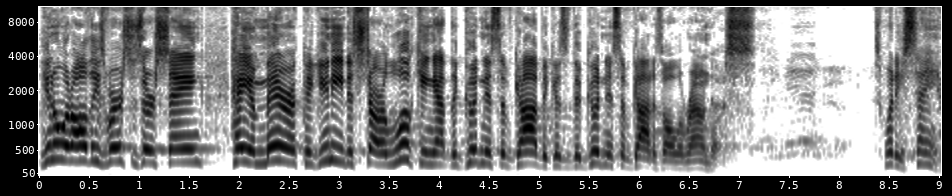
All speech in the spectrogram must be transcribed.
you know what all these verses are saying? Hey, America, you need to start looking at the goodness of God because the goodness of God is all around us. That's what he's saying.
